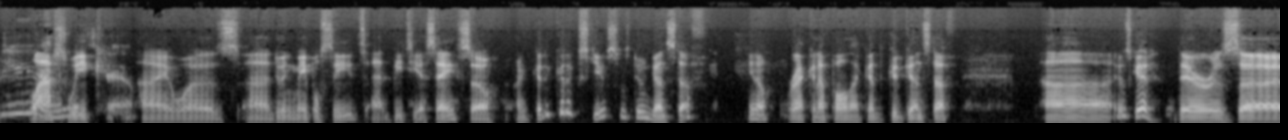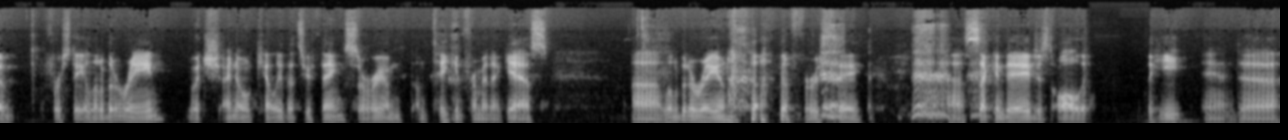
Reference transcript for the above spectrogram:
last week true. I was uh, doing maple seeds at BTSA, so I got a good excuse. I was doing gun stuff, you know, racking up all that good, good gun stuff. Uh, it was good. There was uh, first day a little bit of rain, which I know Kelly, that's your thing. Sorry, I'm I'm taken from it, I guess. Uh, a little bit of rain on the first day. Uh, second day, just all the, the heat. And uh,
